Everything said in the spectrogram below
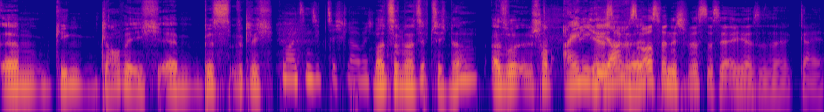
ähm, ging, glaube ich, ähm, bis wirklich 1970, glaube ich. 1970, ne? Mhm. Also schon Wie einige ihr das Jahre. alles auswendig wisst, ist ja, ist ja geil.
